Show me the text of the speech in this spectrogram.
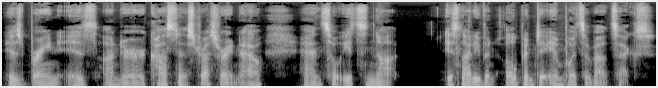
his brain is under constant stress right now. And so it's not, it's not even open to inputs about sex.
